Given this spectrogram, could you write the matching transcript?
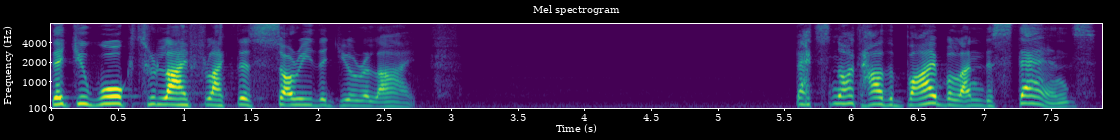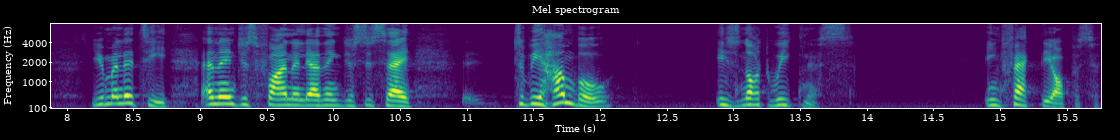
That you walk through life like this, sorry that you're alive. That's not how the Bible understands humility. And then, just finally, I think just to say, to be humble is not weakness. In fact, the opposite.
